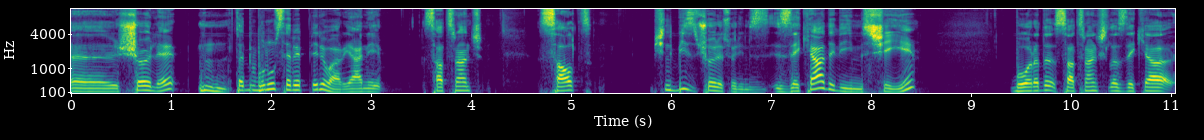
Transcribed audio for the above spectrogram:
Ee, şöyle tabii bunun sebepleri var. Yani satranç salt şimdi biz şöyle söyleyeyim zeka dediğimiz şeyi bu arada satrançla zeka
